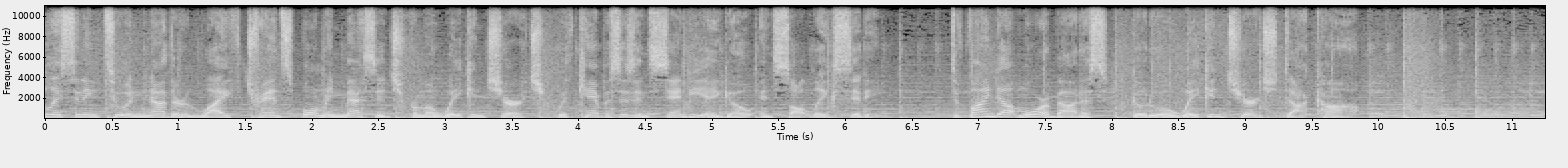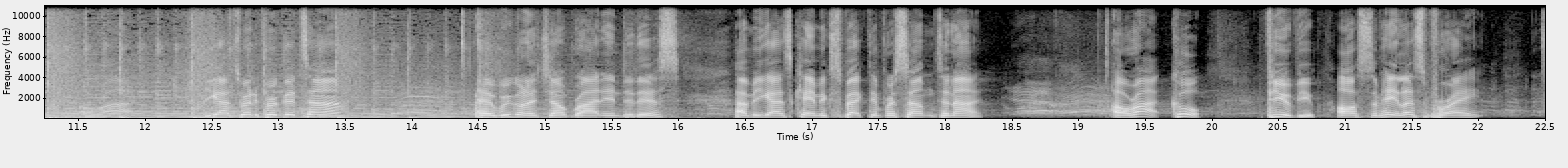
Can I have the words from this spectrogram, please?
listening to another life transforming message from Awaken Church with campuses in San Diego and Salt Lake City. To find out more about us, go to awakenchurch.com. All right. You guys ready for a good time? Hey, we're going to jump right into this. How many of you guys came expecting for something tonight? All right, cool. A few of you. Awesome. Hey, let's pray.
